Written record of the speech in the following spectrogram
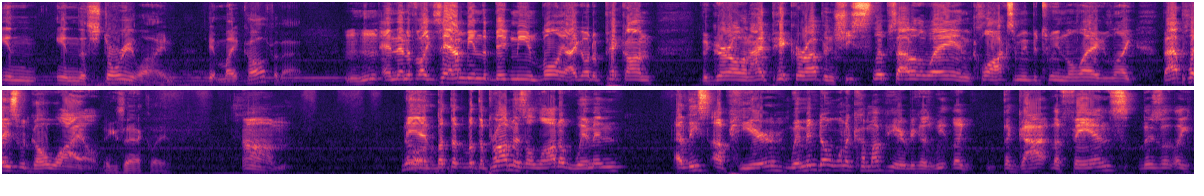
in in the storyline, it might call for that. hmm And then if, like, say I'm being the big mean bully, I go to pick on the girl and I pick her up and she slips out of the way and clocks me between the legs. Like that place would go wild. Exactly. Um, No. and but the but the problem is a lot of women, at least up here, women don't want to come up here because we like the got the fans. There's like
